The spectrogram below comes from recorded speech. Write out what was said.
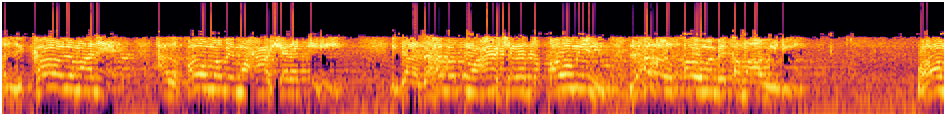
اور لکھا علماء نے القوم بے معاشرت ہی اذا ذہبت معاشرت قوم ذہب القوم بے تمام ہی قوم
